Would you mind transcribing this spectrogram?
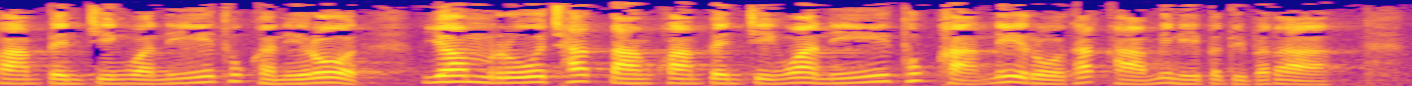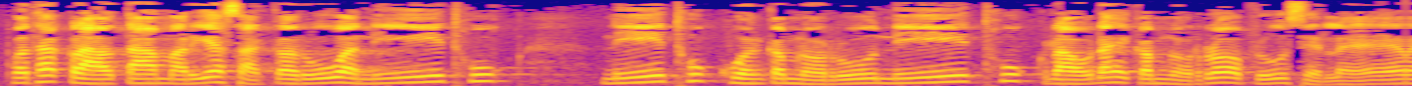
ความเป็นจริงว่านี้ทุกขานิโรธย่อมรู้ชัดตามความเป็นจริงว่านี้ทุกขานิโรธขามินีปฏิปทาเพราะถ้ากล่าวตามอริยสัจก็รู้ว่านี้ทุก นี้ทุกควรกำหนดรู้นี้ทุกเราได้กำหนดรอบรู้เสร็จแล้ว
